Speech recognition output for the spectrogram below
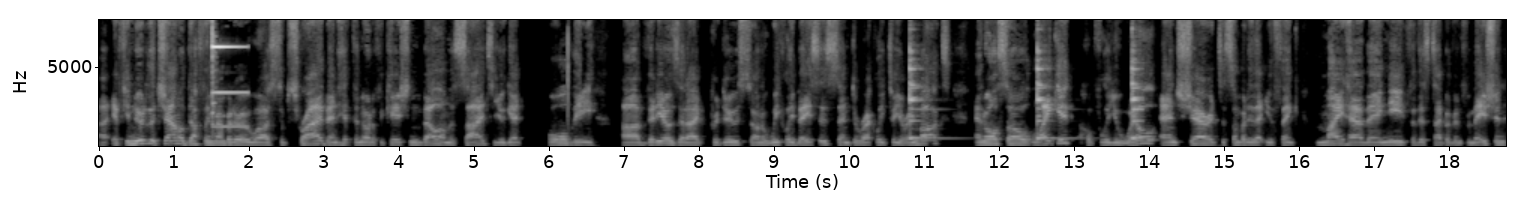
Uh, if you're new to the channel, definitely remember to uh, subscribe and hit the notification bell on the side so you get all the uh, videos that I produce on a weekly basis sent directly to your inbox. And also like it, hopefully you will, and share it to somebody that you think might have a need for this type of information.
